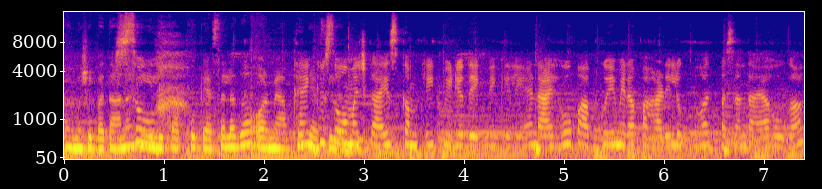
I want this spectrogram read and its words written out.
और मुझे बताना so, कि ये लुक आपको कैसा लगा और मैं आपको thank you so much guys complete video देखने के लिए एंड आई होप आपको ये मेरा पहाड़ी लुक बहुत पसंद आया होगा।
